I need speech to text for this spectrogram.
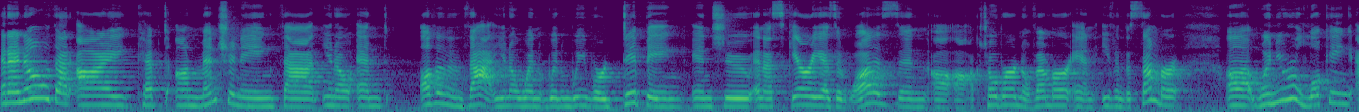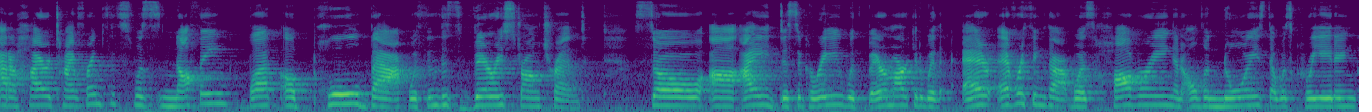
And i know that i kept on mentioning that you know and other than that you know when when we were dipping into and as scary as it was in uh, uh october november and even december uh, when you were looking at a higher time frame this was nothing but a pullback within this very strong trend so uh, I disagree with bear market with everything that was hovering and all the noise that was creating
